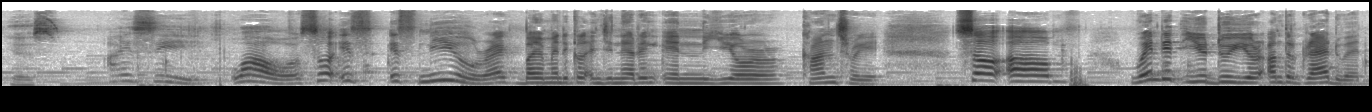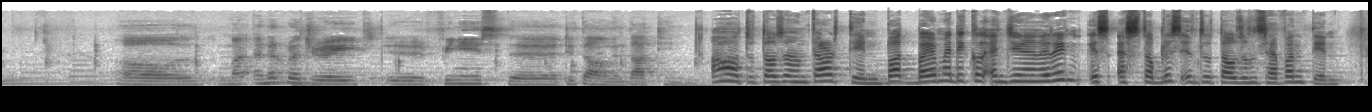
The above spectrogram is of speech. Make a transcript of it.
Yes. I see. Wow. So it's it's new, right? Biomedical engineering in your country. So um, when did you do your undergraduate? Uh, my undergraduate uh, finished uh, 2013. Oh, 2013. But biomedical engineering is established in 2017.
